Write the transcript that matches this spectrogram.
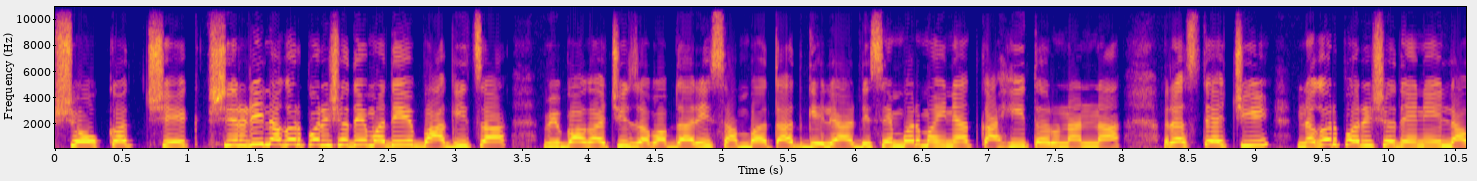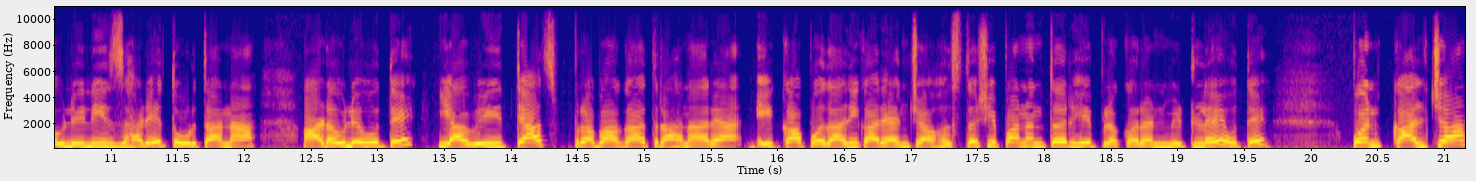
शौकत शेख शिर्डी नगर परिषदेमध्ये बागीचा विभागाची जबाबदारी सांभाळतात. गेल्या डिसेंबर महिन्यात काही तरुणांना रस्त्याची नगर परिषदेने लावलेली झाडे तोडताना अडवले होते. यावेळी त्याच प्रभागात राहणाऱ्या एका पदाधिकाऱ्यांच्या हस्तक्षेपानंतर हे प्रकरण मिटले होते. पण कालच्या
